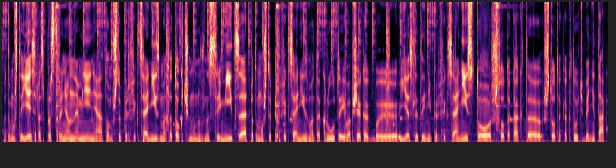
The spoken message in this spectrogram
потому что есть распространенное мнение о том, что перфекционизм это то, к чему нужно стремиться, потому что перфекционизм это круто, и вообще как бы, если ты не перфекционист, то что-то как-то, что-то как-то у тебя не так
